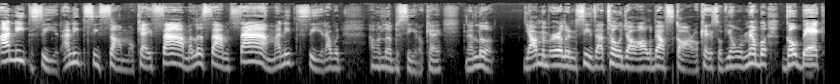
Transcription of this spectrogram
I need to see it. I need to see some, okay? Some, a little some, some. I need to see it. I would I would love to see it, okay? Now look, y'all remember earlier in the season I told y'all all about Skaar, okay? So if you don't remember, go back,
